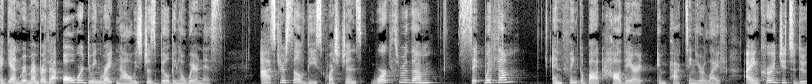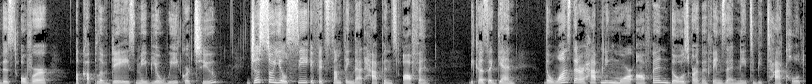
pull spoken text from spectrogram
Again, remember that all we're doing right now is just building awareness. Ask yourself these questions, work through them, sit with them, and think about how they are impacting your life. I encourage you to do this over a couple of days, maybe a week or two, just so you'll see if it's something that happens often. Because again, the ones that are happening more often, those are the things that need to be tackled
